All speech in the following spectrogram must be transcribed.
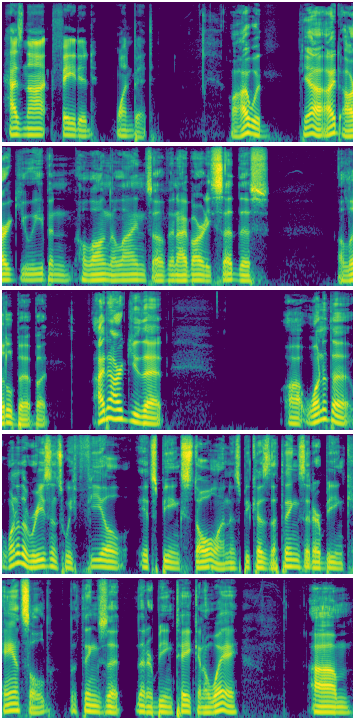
has not faded one bit. Well, I would, yeah, I'd argue even along the lines of, and I've already said this a little bit, but I'd argue that uh, one of the one of the reasons we feel it's being stolen is because the things that are being canceled, the things that that are being taken away, um,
